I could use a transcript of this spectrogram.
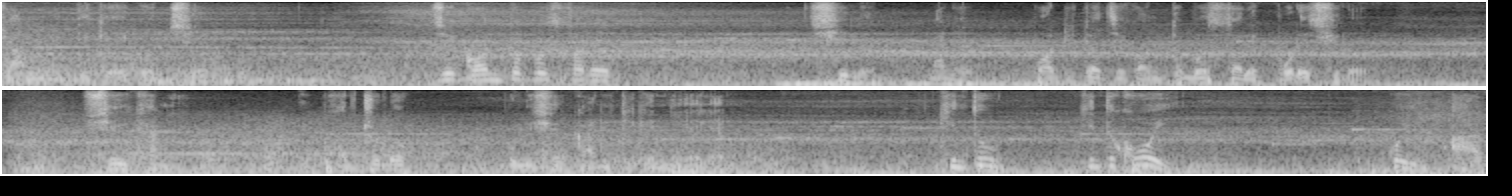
সামনের দিকে এগোচ্ছে, যে গন্তব্যস্থলে ছিলেন মানে বডিটা যে গন্তব্যস্থলে পড়েছিল, সেইখানে ওই ভদ্রলোক পুলিশের গাড়িটিকে নিয়ে এলেন। কিন্তু কিন্তু কই? কই, আর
